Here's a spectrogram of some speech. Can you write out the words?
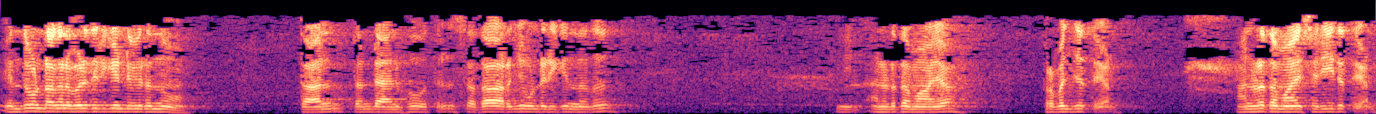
എന്തുകൊണ്ട് അങ്ങനെ വേർതിരിക്കേണ്ടി വരുന്നു? താൻ തന്റെ അനുഭവത്തിൽ സദാ അറിഞ്ഞുകൊണ്ടിരിക്കുന്നത് ഈ അനർത്ഥമായ പ്രപഞ്ചത്തെയാണ്. അനർത്ഥമായ ശരീരത്തെയാണ്.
